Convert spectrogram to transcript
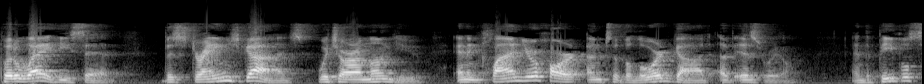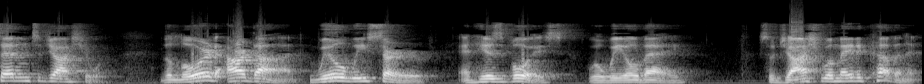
put away, he said, the strange gods which are among you, and incline your heart unto the Lord God of Israel. And the people said unto Joshua, The Lord our God will we serve, and his voice will we obey. So Joshua made a covenant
